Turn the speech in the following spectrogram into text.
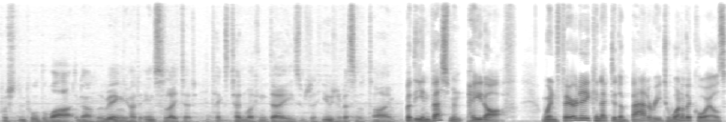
pushed and pulled the wire out of the ring, you had to insulate it. It takes 10 working days, which is a huge investment of time. But the investment paid off. When Faraday connected a battery to one of the coils,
